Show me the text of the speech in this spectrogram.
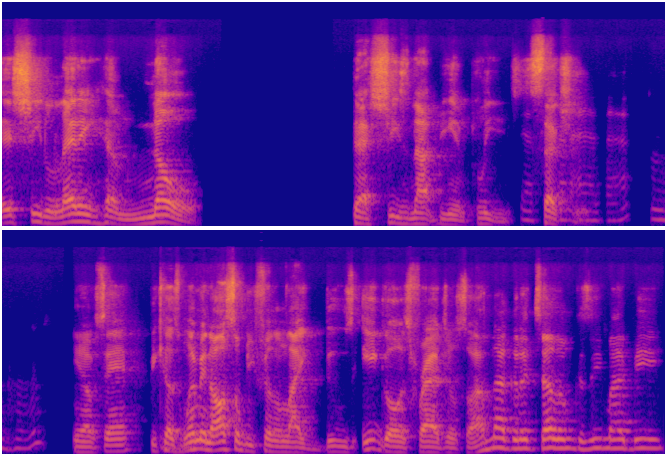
Is she letting him know that she's not being pleased gotta sexually? Mhm. You know what I'm saying? Because women also be feeling like dude's ego is fragile. So I'm not gonna tell him because he might be,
